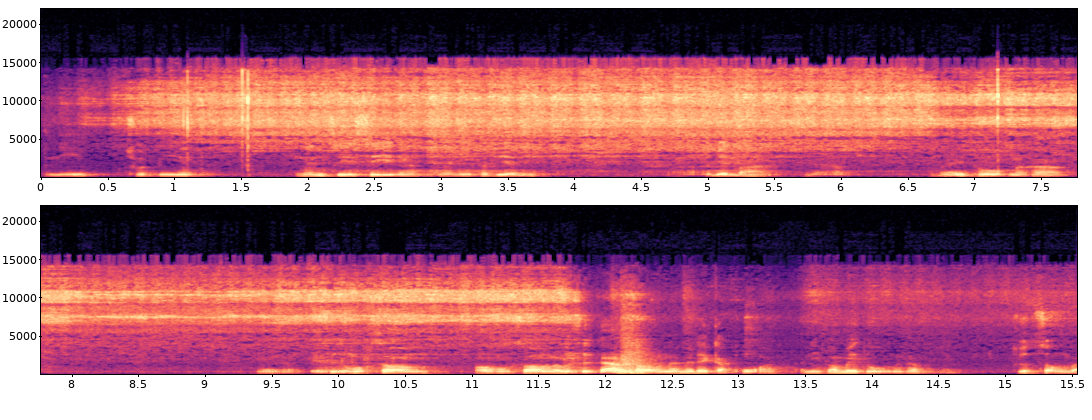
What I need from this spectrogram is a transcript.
อันนี้ชุดนี้เน้นสี่สี่นะอันนี้ทะเบียนทะเบียนบ้านนะครับ ไม่ถูกนะครับนะครับซื้อหกสอง ออกหกสองแล้วก็ซื้อเก้าสองนะไม่ได้กลับหัว อันนี้ก็ไม่ถูกนะครับ ชุดสองใบ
